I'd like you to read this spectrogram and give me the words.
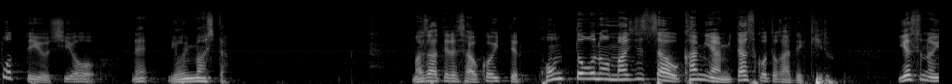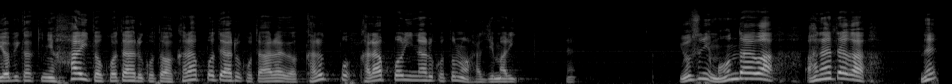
ぽ」っていう詩をね読みました。マザー・テレサはこう言ってる。本当の魔術さを神は満たすことができる。イエスの呼びかけに「はい」と答えることは空っぽであることあるいは空っぽになることの始まり、要するに問題はあなたがね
